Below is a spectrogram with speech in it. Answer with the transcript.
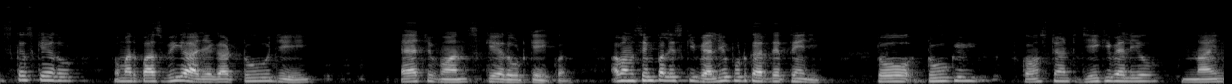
इसका स्केयर रूट तो हमारे पास वी आ जाएगा two g h one square root के इक्वल अब हम सिंपल इसकी वैल्यू पुट कर देते हैं जी। तो टू की कांस्टेंट जी की value nine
